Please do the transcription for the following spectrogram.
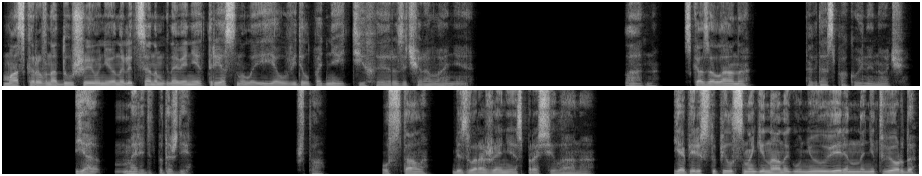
маска равнодушия у нее на лице на мгновение треснула, и я увидел под ней тихое разочарование. «Ладно», — сказала она. «Тогда спокойной ночи». «Я... Мередит, подожди». «Что?» «Устала?» — без выражения спросила она. Я переступил с ноги на ногу, неуверенно, не твердо,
